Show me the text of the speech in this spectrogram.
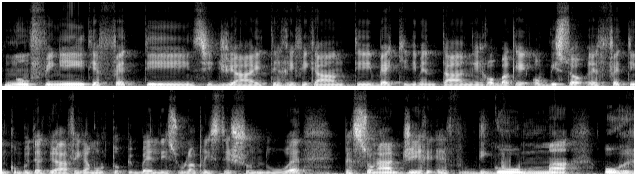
non finiti, effetti in CGI terrificanti, vecchi di vent'anni, roba che ho visto effetti in computer grafica molto più belli sulla PlayStation 2, personaggi eh, di gomma orribili,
